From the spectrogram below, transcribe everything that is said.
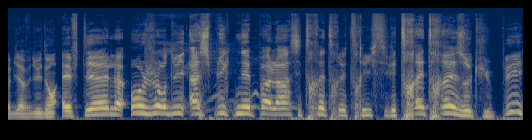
et bienvenue dans FTL. Aujourd'hui, Aspic n'est pas là, c'est très très triste, il est très très occupé.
